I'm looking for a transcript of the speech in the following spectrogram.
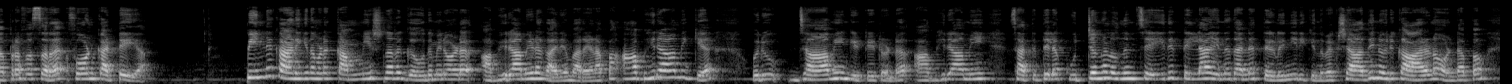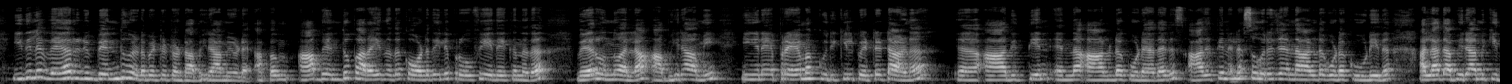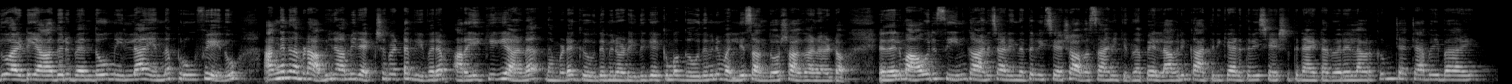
പ്രൊഫസർ ഫോൺ കട്ട് ചെയ്യുക പിന്നെ കാണിക്കുന്ന നമ്മുടെ കമ്മീഷണർ ഗൗതമിനോട് അഭിരാമിയുടെ കാര്യം പറയണം. അപ്പൊ അഭിരാമിക്ക് ഒരു ജാമ്യം കിട്ടിയിട്ടുണ്ട്. അഭിരാമി സത്യത്തിലെ കുറ്റങ്ങളൊന്നും ചെയ്തിട്ടില്ല എന്ന് തന്നെ തെളിഞ്ഞിരിക്കുന്നു. പക്ഷെ അതിനൊരു കാരണമുണ്ട്. അപ്പം ഇതിൽ വേറൊരു ബന്ധു ഇടപെട്ടിട്ടുണ്ട് അഭിരാമിയുടെ. അപ്പം ആ ബന്ധു പറയുന്നത് കോടതിയിൽ പ്രൂഫ് ചെയ്തേക്കുന്നത് വേറൊന്നുമല്ല. അഭിരാമി ഇങ്ങനെ പ്രേമക്കുരുക്കിൽ പെട്ടിട്ടാണ് ആദിത്യൻ എന്ന ആളുടെ കൂടെ അതായത് ആദിത്യൻ അല്ല സൂരജ് എന്ന ആളുടെ കൂടെ കൂടിയത്. അല്ലാതെ അഭിരാമിക്ക് ഇതുമായിട്ട് യാതൊരു ബന്ധവും ഇല്ല എന്ന് പ്രൂഫ് ചെയ്തു. അങ്ങനെ നമ്മുടെ അഭിരാമി രക്ഷപ്പെട്ട വിവരം അറിയിക്കുകയാണ് നമ്മുടെ ഗൗതമിനോട്. ഇത് കേൾക്കുമ്പോൾ ഗൗതമിന് വലിയ സന്തോഷമാകാണ് കേട്ടോ. ഏതായാലും ആ ഒരു സീൻ കാണിച്ചാണ് ഇന്നത്തെ വിശേഷം അവസാനിക്കുന്നത്. അപ്പൊ എല്ലാവരും കാത്തിരിക്കുക. അടുത്ത വിശേഷത്തിനായിട്ട് അതുവരെ എല്ലാവർക്കും ടാറ്റാ ബൈ ബൈ.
